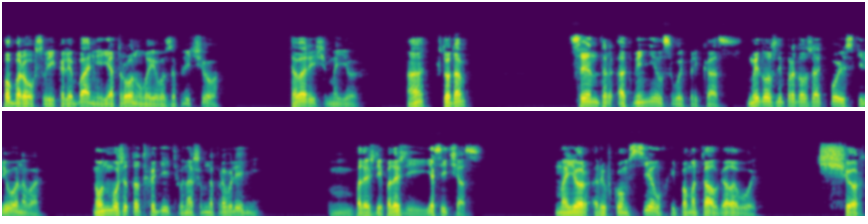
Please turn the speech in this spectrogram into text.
Поборов свои колебания, я тронула его за плечо. — Товарищ майор. — А? Что там? Центр отменил свой приказ. Мы должны продолжать поиски Леонова. Но он может отходить в нашем направлении. Подожди, подожди, я сейчас. Майор рывком сел и помотал головой. Черт,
